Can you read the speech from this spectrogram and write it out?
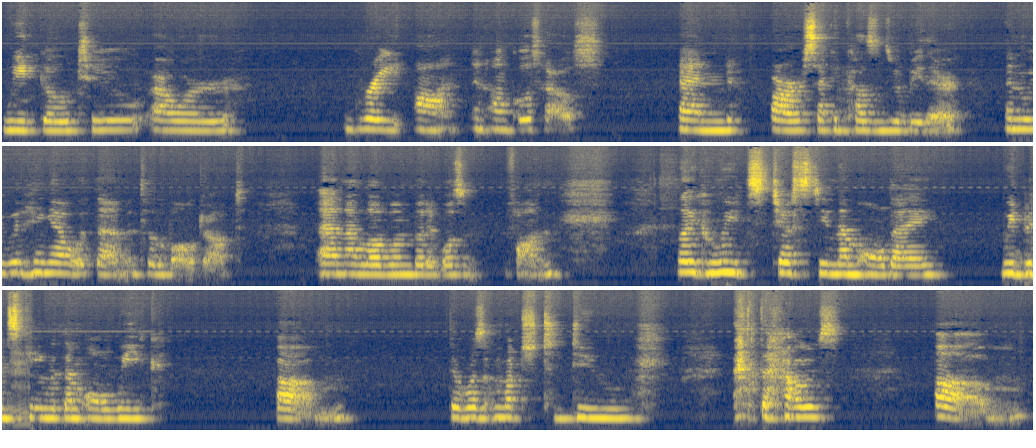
We'd go to our great aunt and uncle's house, and our second cousins would be there, and we would hang out with them until the ball dropped. And I love them, but it wasn't fun. Like we'd just seen them all day. We'd been Mhm. skiing with them all week um, there wasn't much to do at the house. Um,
